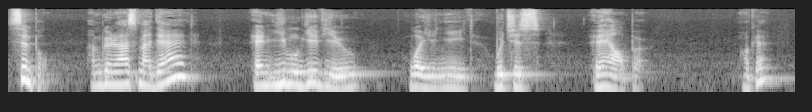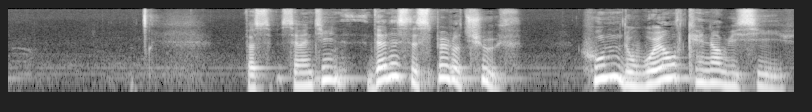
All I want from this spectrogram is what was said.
Simple. I'm going to ask my dad, and he will give you what you need, which is a helper. Okay? Verse 17 That is the Spirit of truth, whom the world cannot receive.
